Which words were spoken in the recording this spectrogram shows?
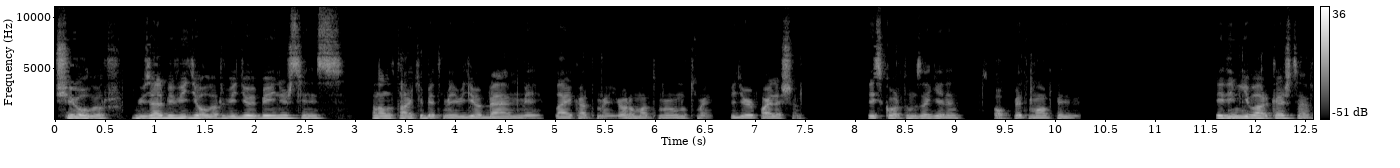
şey olur. Güzel bir video olur. Videoyu beğenirseniz kanalı takip etmeyi, videoyu beğenmeyi, like atmayı, yorum atmayı unutmayın. Videoyu paylaşın. Discord'umuza gelin. Sohbet, muhabbet edin. Dediğim gibi arkadaşlar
